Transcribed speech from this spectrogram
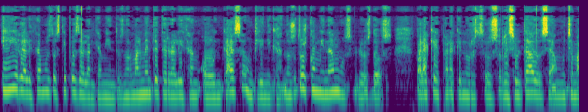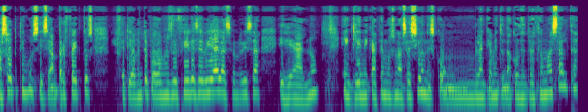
y realizamos dos tipos de blanqueamientos. Normalmente te realizan o en casa o en clínica. Nosotros combinamos los dos. ¿Para qué? Para que nuestros resultados sean mucho más óptimos y sean perfectos y efectivamente podamos lucir ese día la sonrisa ideal, ¿no? En clínica hacemos unas sesiones con un blanqueamiento, una concentración más alta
